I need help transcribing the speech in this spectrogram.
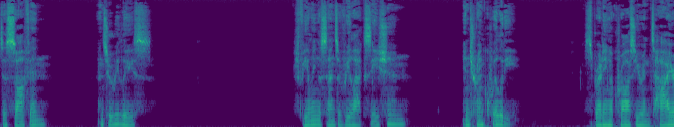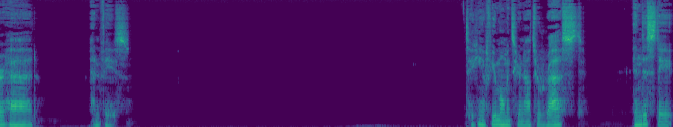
to soften and to release, feeling a sense of relaxation and tranquility spreading across your entire head and face. Taking a few moments here now to rest in this state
